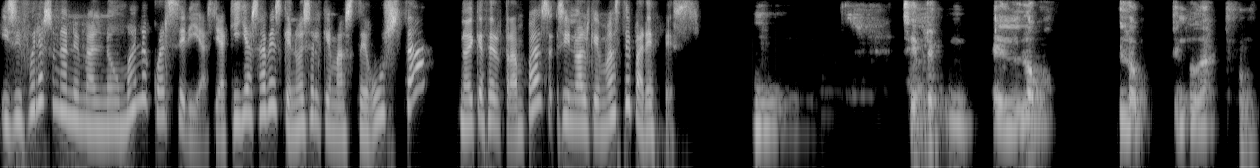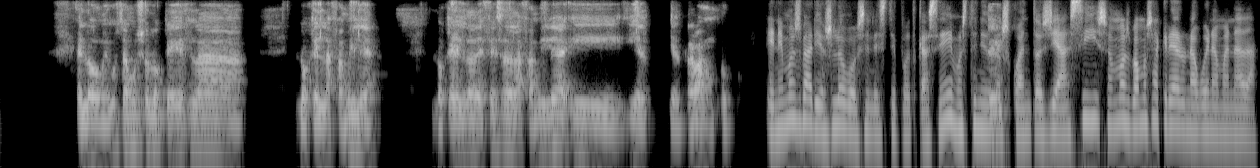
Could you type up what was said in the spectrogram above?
Y si fueras un animal no humano, ¿cuál serías? Y aquí ya sabes que no es el que más te gusta, no hay que hacer trampas, sino al que más te pareces. Mm, siempre mm, el lobo, el lobo, sin duda. El lobo, me gusta mucho lo que es la, lo que es la familia, lo que es la defensa de la familia y, el, trabajo en grupo. Tenemos varios lobos en este podcast, ¿eh? hemos tenido unos cuantos ya. Sí, somos, vamos a crear una buena manada.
